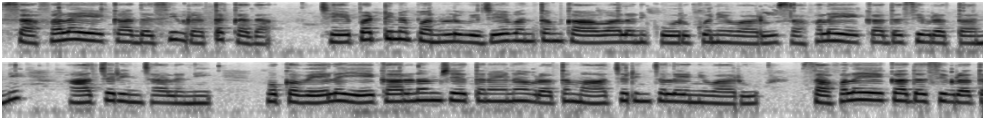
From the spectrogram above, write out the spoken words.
సఫల ఏకాదశి వ్రత కథ. చేపట్టిన పనులు విజయవంతం కావాలని కోరుకునేవారు సఫల ఏకాదశి వ్రతాన్ని ఆచరించాలని. ఒకవేళ ఏ కారణం చేతనైనా వ్రతం ఆచరించలేని వారు సఫల ఏకాదశి వ్రత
